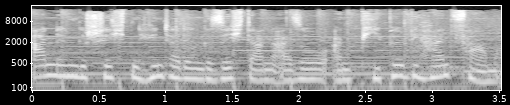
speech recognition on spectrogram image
an den Geschichten hinter den Gesichtern, also an People Behind Pharma.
